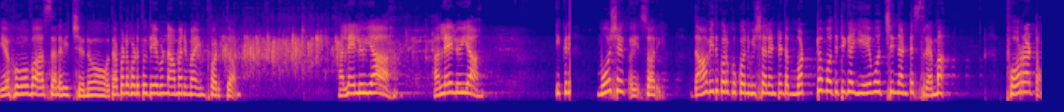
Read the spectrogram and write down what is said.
యహోవా సెలవిచ్చును. తప్పని కొడుతూ దేవుడు నామని మహింపడతాం అల్లేలుయా అల్లేలుయా ఇక్కడ మోస సారీ దావిది కొరకు కొన్ని విషయాలు ఏంటంటే మొట్టమొదటిగా ఏమొచ్చిందంటే శ్రమ పోరాటం.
